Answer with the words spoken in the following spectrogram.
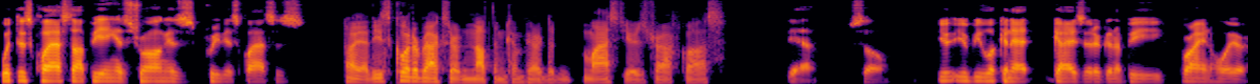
with this class not being as strong as previous classes, oh yeah, these quarterbacks are nothing compared to last year's draft class. yeah, so you, you'd be looking at guys that are going to be Brian Hoyer,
